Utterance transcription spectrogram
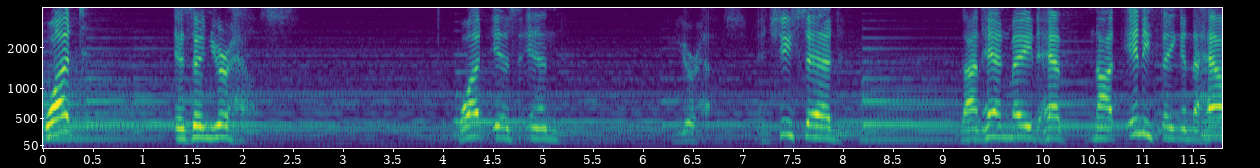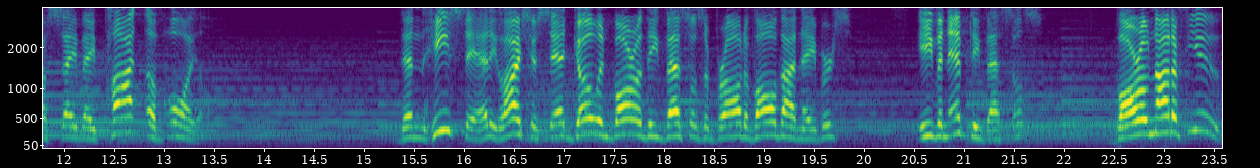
what is in your house? What is in your house? She said, Thine handmaid hath not anything in the house save a pot of oil. Then he said, Elisha said, Go and borrow thee vessels abroad of all thy neighbors, even empty vessels. Borrow not a few.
